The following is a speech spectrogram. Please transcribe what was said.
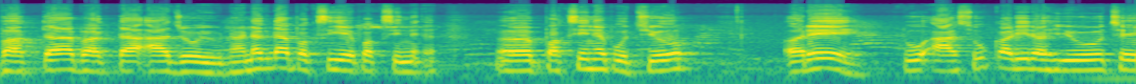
ભાગતા ભાગતા આ જોયું. નાનકડા પક્ષીએ પક્ષીને પક્ષીને પૂછ્યું, અરે, તું આ શું કરી રહ્યું છે?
